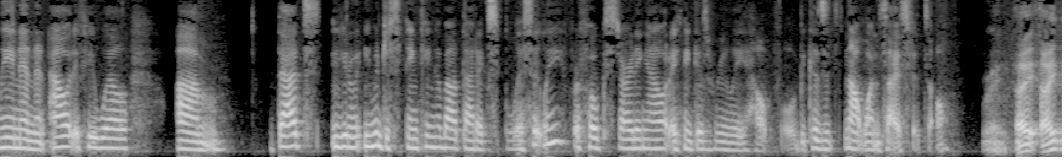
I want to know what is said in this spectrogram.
lean in and out, if you will, um, that's you know even just thinking about that explicitly for folks starting out, I think is really helpful because it's not one size fits all. Right. I, I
